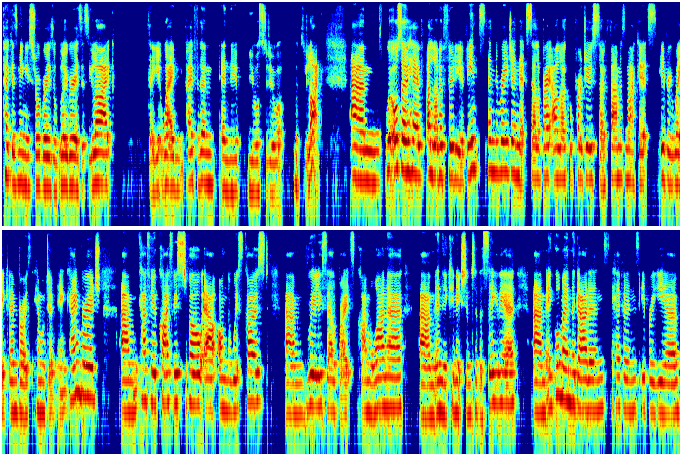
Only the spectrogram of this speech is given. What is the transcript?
pick as many strawberries or blueberries as you like. They get weighed and you pay for them and they're yours to do what, what you like. Um, we also have a lot of foodie events in the region that celebrate our local produce. So farmers markets every week in both Hamilton and Cambridge. Um, Kai Festival out on the west coast um, really celebrates Kai Moana, um, and their connection to the sea there. Um, and Gourmet in the Gardens happens every year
